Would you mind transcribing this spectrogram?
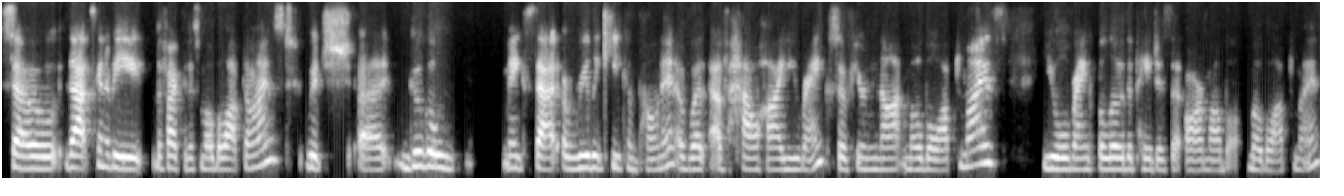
So that's going to be the fact that it's mobile optimized, which uh, Google makes that a really key component of what of how high you rank. So if you're not mobile optimized, you will rank below the pages that are mobile mobile optimized.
